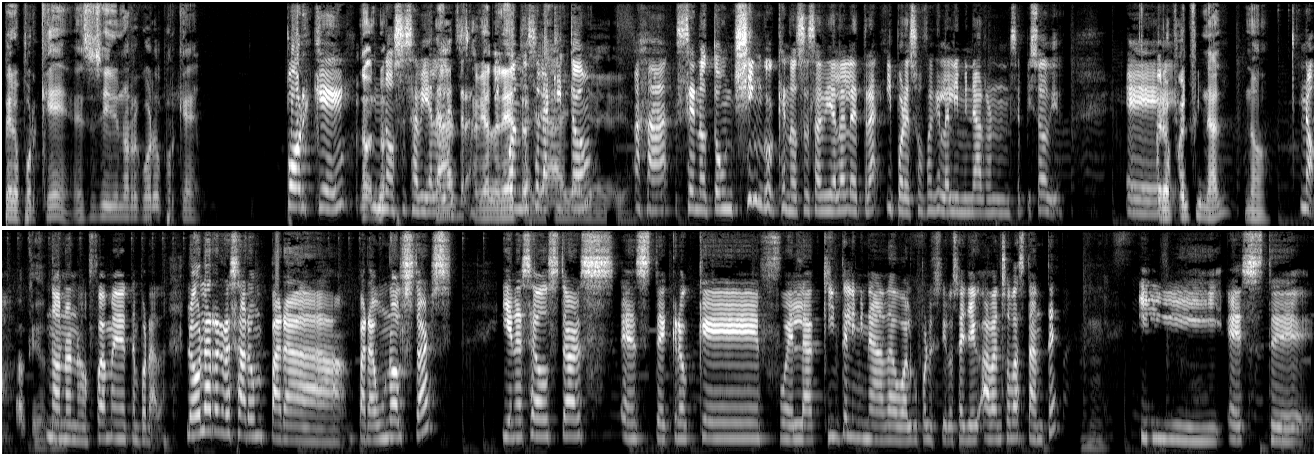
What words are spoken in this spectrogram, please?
¿Pero por qué? Eso sí, no recuerdo por qué. Porque no, se sabía la, letra. Cuando se la quitó, se notó un chingo que no se sabía la letra y por eso fue que la eliminaron en ese episodio. Eh, ¿Pero fue el final? No. No, no, no, no, fue a media temporada. Luego la regresaron para, para un All Stars y en ese All Stars este, creo que fue la quinta eliminada o algo por el estilo, o sea, avanzó bastante. Y este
